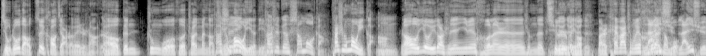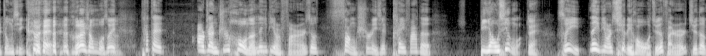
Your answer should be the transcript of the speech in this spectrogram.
九州岛最靠角的位置上，然后跟中国和朝鲜半岛进行贸易的地方。它是个商贸港，它是个贸易港，嗯。然后又有一段时间，因为荷兰人什么的去了日本以后把这开发成为荷兰商部，学蓝学中心，对荷兰商部，所以嗯。它在二战之后呢，那个地方反而就丧失了一些开发的必要性了。对，所以那地方去了以后，我觉得反而觉得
